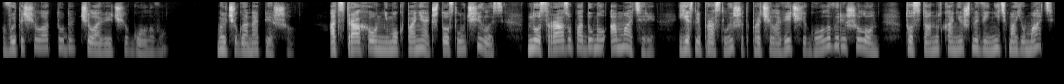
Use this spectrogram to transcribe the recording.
вытащила оттуда человечью голову. Мальчуган опешил. От страха он не мог понять, что случилось, но сразу подумал о матери, если прослышат про человечьи головы, решил он, то станут, конечно, винить мою мать.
